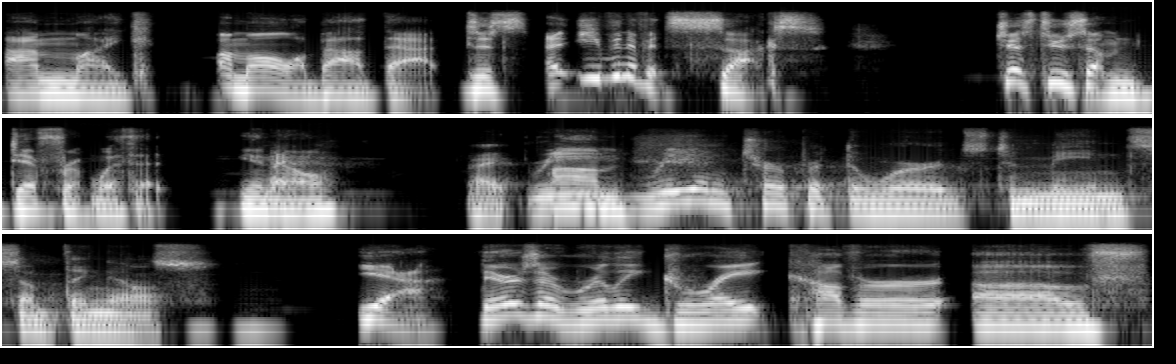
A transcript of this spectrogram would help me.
I'm like I'm all about that. Just uh, even if it sucks, just do something different with it, you know. Right. Re- um, reinterpret the words to mean something else. Yeah, there's a really great cover of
